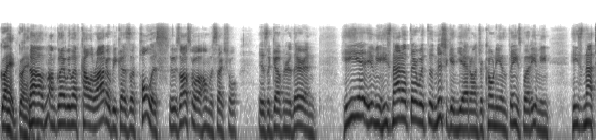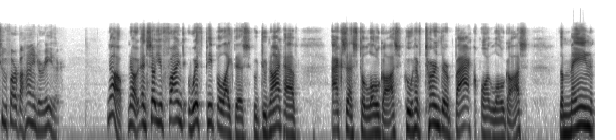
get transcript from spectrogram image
Go ahead. Go ahead. No, I'm glad we left Colorado because uh, Polis, who's also a homosexual, is a governor there, and he, I mean, he's not up there with the Michigan yet on draconian things, but I mean, he's not too far behind her either. No, no, and so you find with people like this who do not have access to Logos, who have turned their back on Logos. The main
